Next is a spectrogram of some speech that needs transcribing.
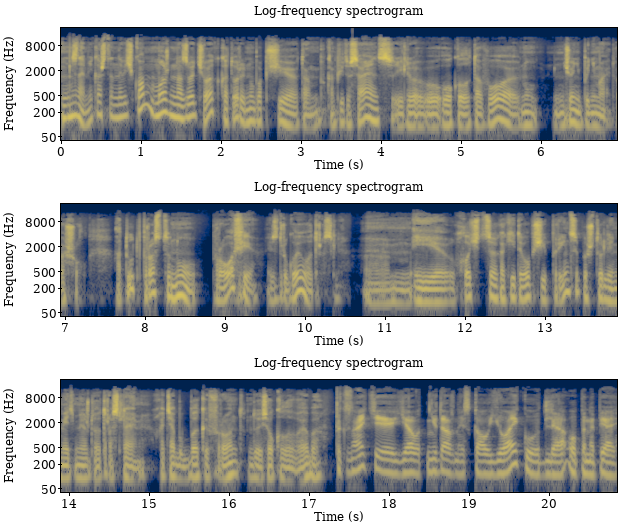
не знаю, мне кажется, новичком можно назвать человека, который, ну, вообще, там, компьютер сайенс или около того, ну, ничего не понимает, вошел. А тут просто, ну, профи из другой отрасли. Эм, и хочется какие-то общие принципы, что ли, иметь между отраслями. Хотя бы бэк и фронт, то есть около веба. Так знаете, я вот недавно искал UI для OpenAPI.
